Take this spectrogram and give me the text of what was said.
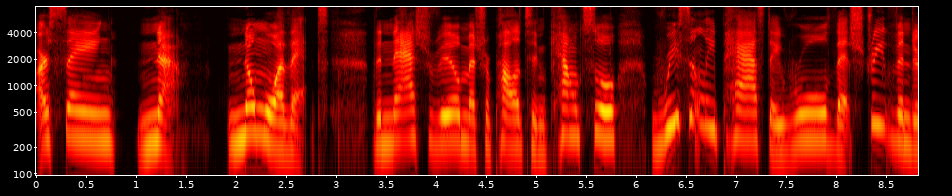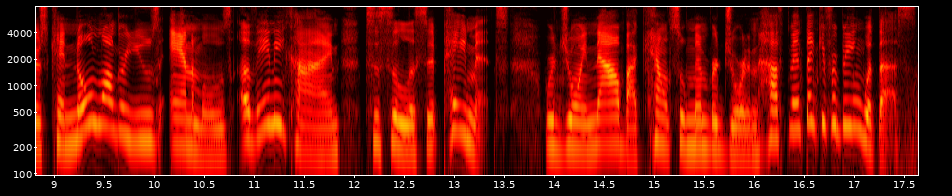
are saying, nah, no more of that. The Nashville Metropolitan Council recently passed a rule that street vendors can no longer use animals of any kind to solicit payments. We're joined now by Council Member Jordan Huffman. Thank you for being with us.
